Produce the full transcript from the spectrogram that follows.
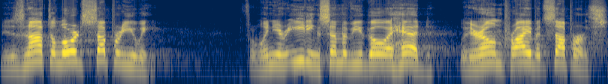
it is not the Lord's Supper you eat. For when you're eating, some of you go ahead with your own private suppers.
